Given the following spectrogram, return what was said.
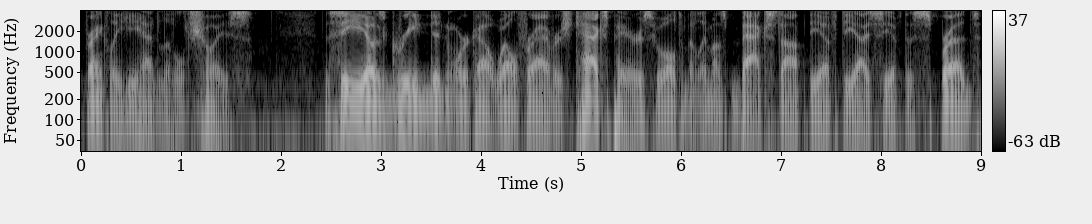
Frankly, he had little choice. The CEO's greed didn't work out well for average taxpayers, who ultimately must backstop the FDIC if this spreads,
